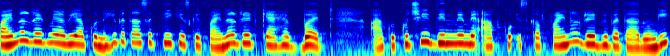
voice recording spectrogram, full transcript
फाइनल रेट मैं अभी आपको नहीं बता सकती कि इसके फाइनल रेट क्या है बट आपको कुछ ही दिन में मैं आपको इसका फाइनल रेट भी बता दूँगी।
